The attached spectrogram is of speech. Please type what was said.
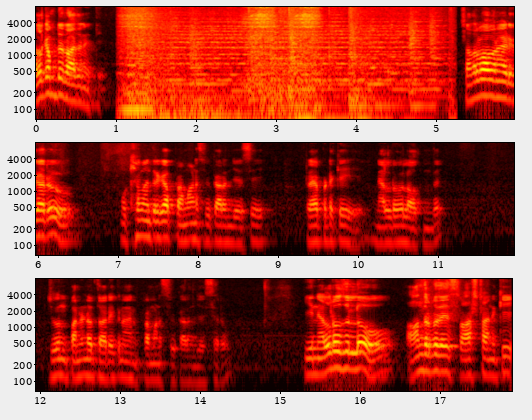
వెల్కమ్ టు రాజనీతి. చంద్రబాబు నాయుడు గారు ముఖ్యమంత్రిగా ప్రమాణ స్వీకారం చేసి రేపటికి నెల రోజులు అవుతుంది. జూన్ పన్నెండవ తారీఖున ఆయన ప్రమాణ స్వీకారం చేశారు. ఈ నెల రోజుల్లో ఆంధ్రప్రదేశ్ రాష్ట్రానికి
